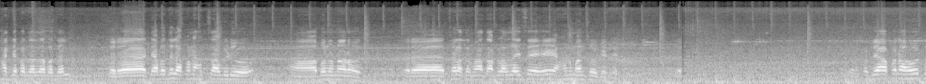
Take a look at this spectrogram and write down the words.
खाद्यपदार्थाबद्दल. तर त्याबद्दल आपण आजचा व्हिडिओ बनवणार आहोत. तर चला तर मग आता आपल्याला जायचं आहे हे हनुमान चौक येथे. तर सध्या आपण आहोत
